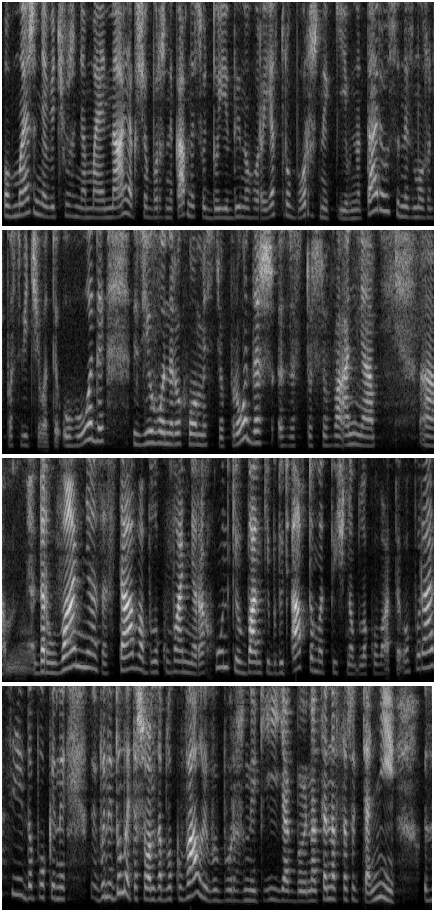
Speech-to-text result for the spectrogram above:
обмеження відчуження майна, якщо боржника внесуть до єдиного реєстру боржників. Нотаріуси не зможуть посвідчувати угоди з його нерухомістю, продаж, застосування ем, дарування, застава, блокування рахунків. Банки будуть автоматично блокувати операції, допоки не ви не думаєте, що вам заблокували ви боржник і якби на це на все життя. Ні, з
